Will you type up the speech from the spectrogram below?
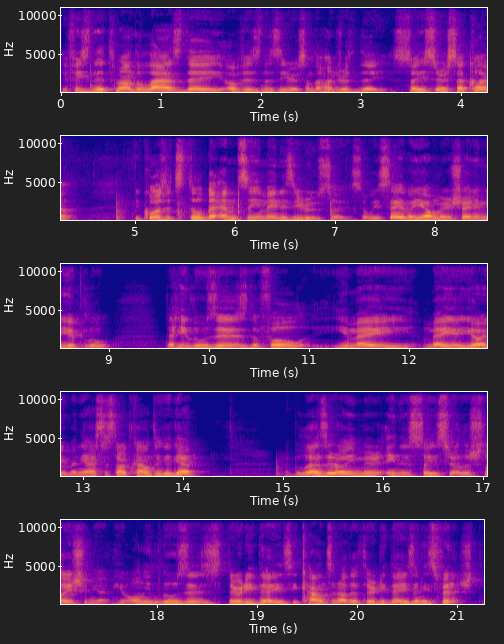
If he's nitma on the last day of his naziris, on the hundredth day, seiser sakol, because it's still be'emtza yimei nazirusay. So we say yom rishonim yiplu that he loses the full yimei mei yom and he has to start counting again. He only loses 30 days, he counts another 30 days, and he's finished.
